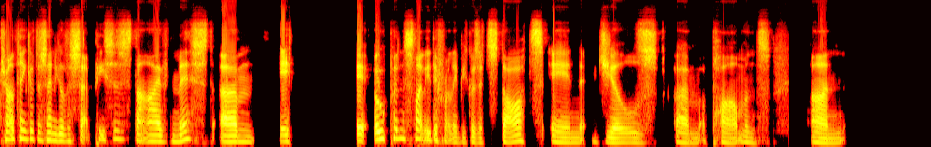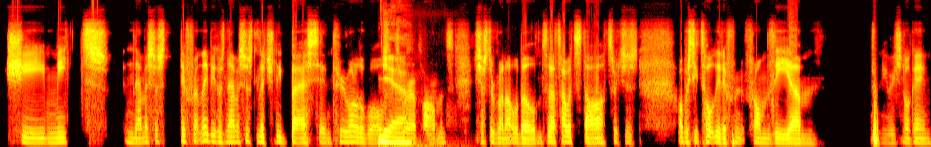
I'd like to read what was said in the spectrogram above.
trying to think if there's any other set pieces that I've missed. Um, it it opens slightly differently because it starts in Jill's um apartment, and she meets Nemesis differently because Nemesis literally bursts in through one of the walls into her apartment. She has to run out of the building. So that's how it starts, which is obviously totally different from the um from the original game.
